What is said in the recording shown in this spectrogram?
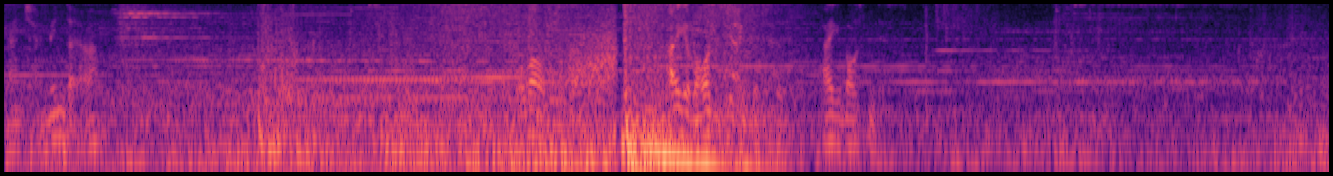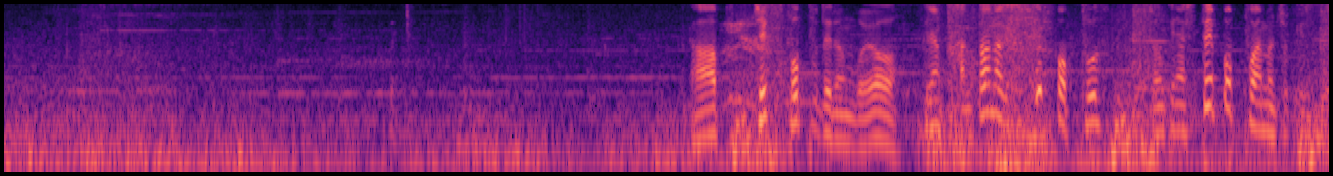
라인 잘 민다 야. 뽑아봅시다. 아 이게 먹었으면. 됐어. 아 이게 먹었으면 됐어. 아 잭스 버프 되는 거요? 그냥 간단하게 스텝 버프? 저는 그냥 스텝 버프 하면 좋겠어요.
